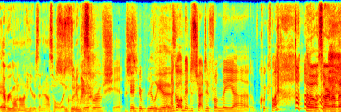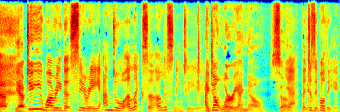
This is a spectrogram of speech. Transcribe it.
everyone on here is an asshole, including It's a myself. river of shit. It really is. I got a bit distracted from the uh, quickfire. oh, sorry about that. Yep. Do you worry that Siri and or Alexa are listening to you? I don't worry. I know. So yeah, but does it bother you?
